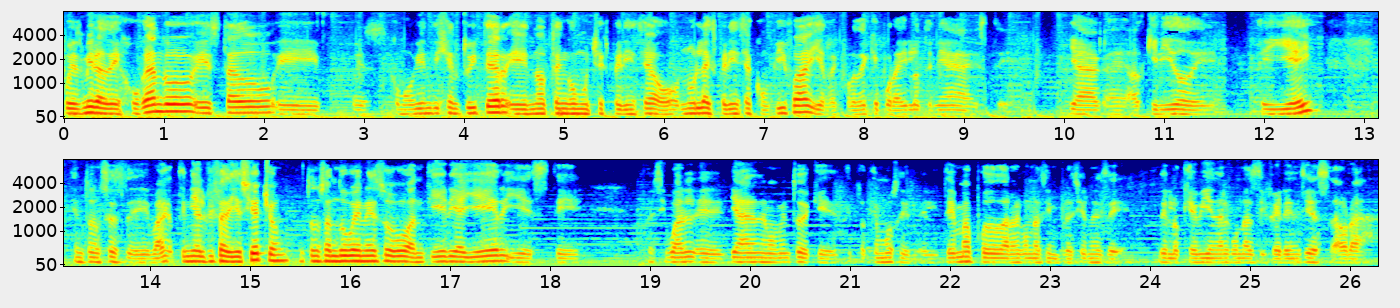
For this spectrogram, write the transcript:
pues mira, de jugando he estado, pues como bien dije en Twitter, no tengo mucha experiencia o nula experiencia con FIFA y recordé que por ahí lo tenía este, ya adquirido de, de EA entonces eh, tenía el FIFA 18, entonces anduve en eso antier y ayer y este, pues igual eh, ya en el momento de que, toquemos el, tema puedo dar algunas impresiones de, lo que vi en algunas diferencias ahora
